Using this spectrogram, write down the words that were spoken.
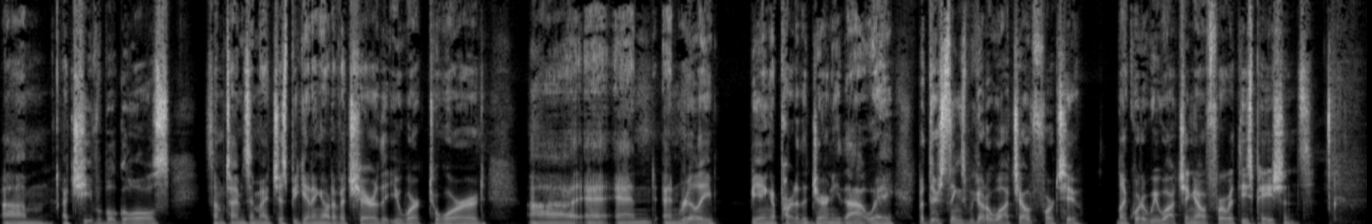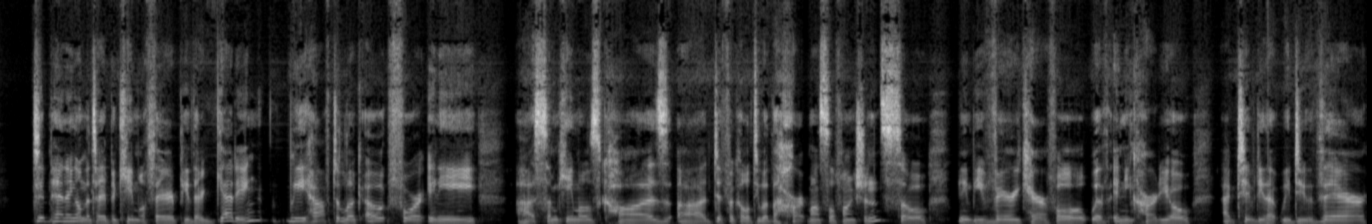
um, achievable goals. Sometimes it might just be getting out of a chair that you work toward, uh, and and really being a part of the journey that way. But there's things we got to watch out for too. Like, what are we watching out for with these patients? Depending on the type of chemotherapy they're getting, we have to look out for any. Uh, some chemos cause uh, difficulty with the heart muscle functions, so we need to be very careful with any cardio activity that we do there.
